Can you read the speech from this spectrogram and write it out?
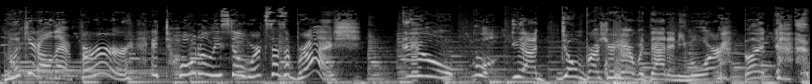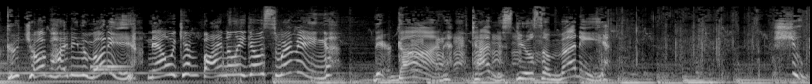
Look at all that fur! It totally still works as a brush! Ew! Well, yeah, don't brush your hair with that anymore. But good job hiding the money! Now we can finally go swimming! They're gone! Time to steal some money! Shoot!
